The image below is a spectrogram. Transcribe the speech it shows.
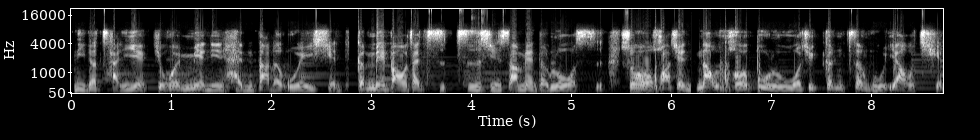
你的产业就会面临很大的危险，跟没办法在执执行上面的落实。所以我发现，那何不如我去跟政府要钱？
